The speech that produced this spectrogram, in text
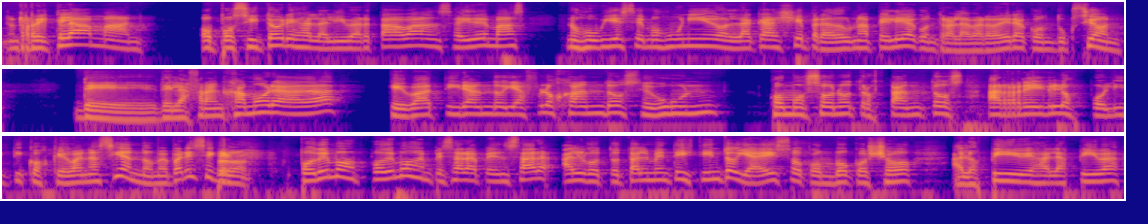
reclaman opositores a la libertad avanza y demás, nos hubiésemos unido en la calle para dar una pelea contra la verdadera conducción de, de la franja morada que va tirando y aflojando según cómo son otros tantos arreglos políticos que van haciendo. Me parece que Perdón. podemos, podemos empezar a pensar algo totalmente distinto y a eso convoco yo a los pibes, a las pibas,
